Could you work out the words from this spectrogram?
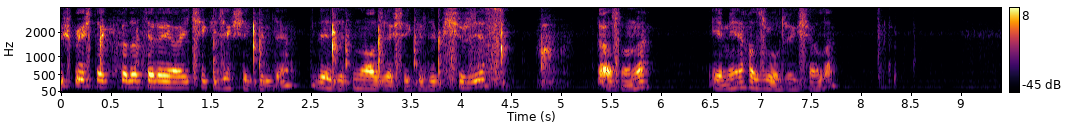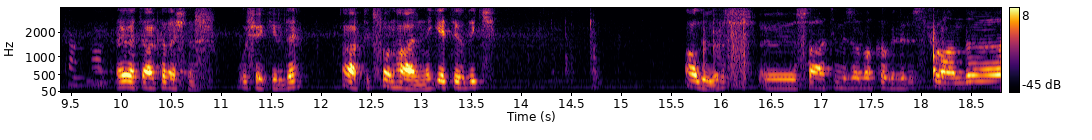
Üç beş dakikada tereyağı çekecek şekilde, lezzetini alacak şekilde pişireceğiz. Daha sonra yemeğe hazır olacak inşallah. Tamam. Evet arkadaşlar bu şekilde artık son haline getirdik. Alıyoruz. Ee, saatimize bakabiliriz. Şu anda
